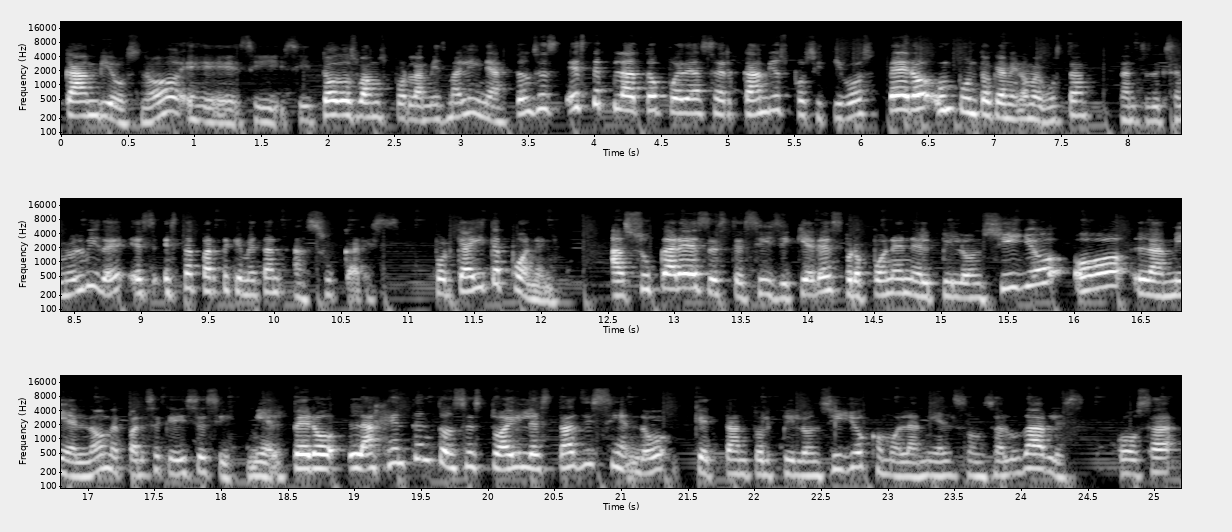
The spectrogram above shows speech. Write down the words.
cambios, ¿no? Eh, si, si todos vamos por la misma línea. Entonces, este plato puede hacer cambios positivos, pero un punto que a mí no me gusta, antes de que se me olvide, es esta parte que metan azúcares, porque ahí te ponen azúcares, este sí, si quieres, proponen el piloncillo o la miel, ¿no? Me parece que dice sí, miel. Pero la gente entonces tú ahí le estás diciendo que tanto el piloncillo como la miel son saludables, cosa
